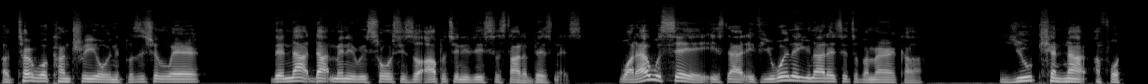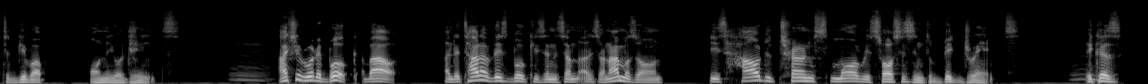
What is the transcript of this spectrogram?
a third world country or in a position where there are not that many resources or opportunities to start a business. What I would say is that if you were in the United States of America, you cannot afford to give up on your dreams. Mm. I actually wrote a book about, and the title of this book is in, it's on, it's on Amazon, is how to turn small resources into big dreams. Mm. Because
